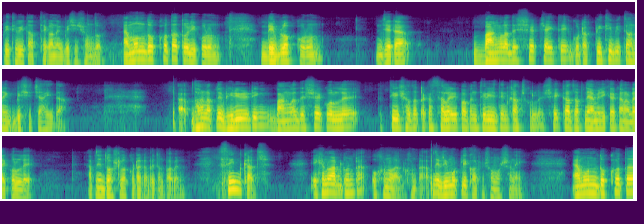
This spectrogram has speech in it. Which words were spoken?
পৃথিবী তার থেকে অনেক বেশি সুন্দর। এমন দক্ষতা তৈরি করুন ডেভেলপ করুন, যেটা বাংলাদেশের চাইতে গোটা পৃথিবীতে অনেক বেশি চাহিদা। ধরেন আপনি ভিডিও এডিটিং বাংলাদেশে করলে তিরিশ হাজার টাকা স্যালারি পাবেন, তিরিশ দিন কাজ করলে, সেই কাজ আপনি আমেরিকা, কানাডায় করলে আপনি দশ লক্ষ টাকা বেতন পাবেন। সেম কাজ, এখানেও আট ঘণ্টা, ওখানেও আট ঘণ্টা। আপনি রিমোটলি করেন, সমস্যা নেই। এমন দক্ষতা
